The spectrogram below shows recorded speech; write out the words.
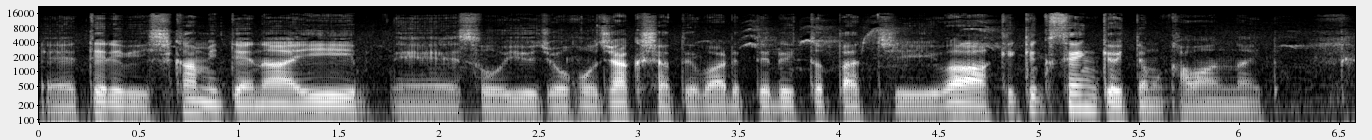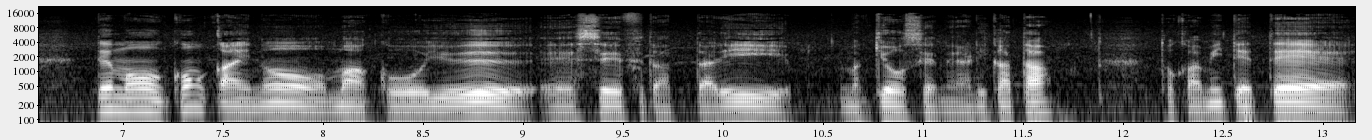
えーテレビしか見てない、えーそういう情報弱者と呼ばれてる人たちは結局選挙行っても変わんないと。でも今回の、まあ、こういう、政府だったり、まあ、行政のやり方とか見てて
